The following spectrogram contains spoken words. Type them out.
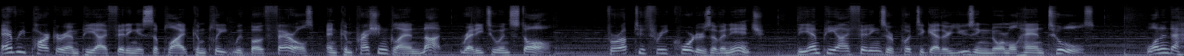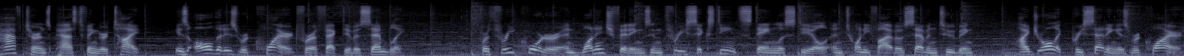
Every Parker MPI fitting is supplied complete with both ferrules and compression gland nut ready to install. For up to 3 quarters of an inch, the MPI fittings are put together using normal hand tools. One and a half turns past finger tight is all that is required for effective assembly. For 3 quarter and 1 inch fittings in 3 16 stainless steel and 2507 tubing, hydraulic presetting is required.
